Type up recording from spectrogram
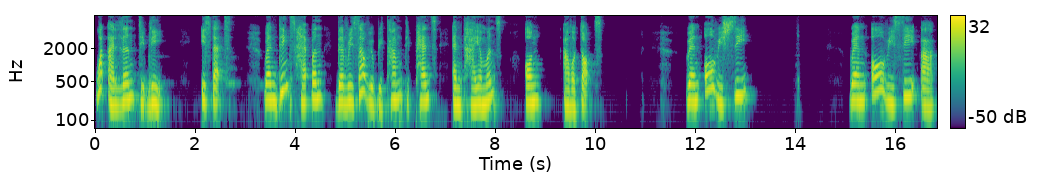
what I learned deeply is that when things happen, the result will become depends entirely on our thoughts. When all we see, when all we see are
